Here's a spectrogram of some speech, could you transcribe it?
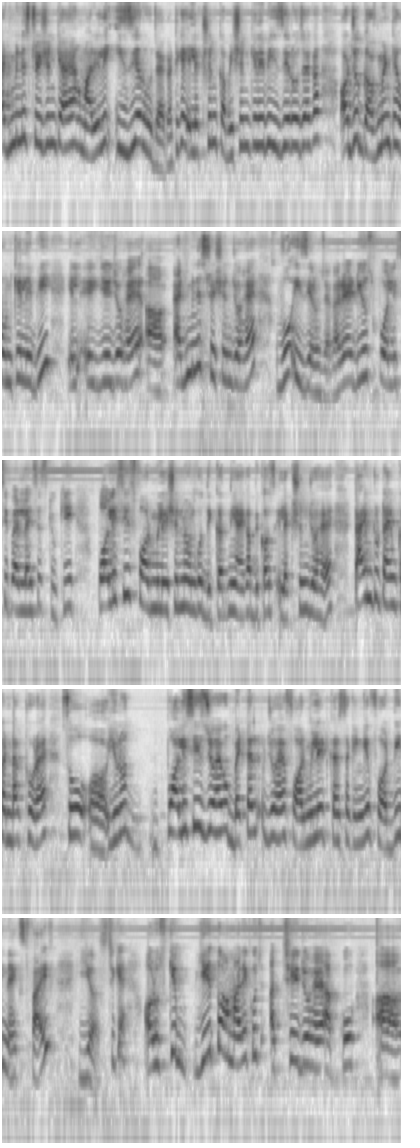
एडमिनिस्ट्रेशन क्या है? हमारे लिए ईजियर हो जाएगा ठीक है? इलेक्शन कमीशन के लिए भी ईजियर हो जाएगा और जो गवर्नमेंट है उनके लिए भी ये जो है एडमिनिस्ट्रेशन जो है वो ईजियर हो जाएगा। रेड्यूस पॉलिसी पैरालिसिस क्योंकि पॉलिसीज़ फॉर्मुलेशन में उनको दिक्कत नहीं आएगा बिकॉज़ इलेक्शन जो है टाइम टू टाइम कंडक्ट हो रहा है। सो यू नो पॉलिसीज़ जो है वो बेटर जो है फॉर्मुलेट कर सकेंगे for the next five years ठीक है? और उसके ये तो हमारे कुछ अच्छे जो है आपको आ,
